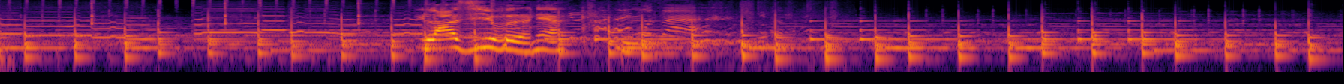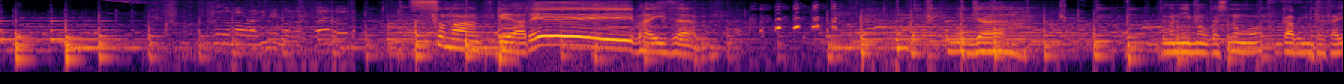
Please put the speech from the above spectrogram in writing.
लाजियोबो ने? Sangat प्यारे भाईजान। मोजां। खामानि मावगासिनो दङ, गाबोननि थाखाय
